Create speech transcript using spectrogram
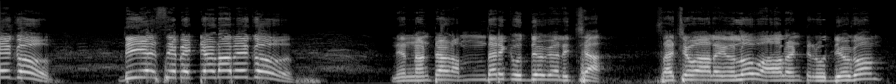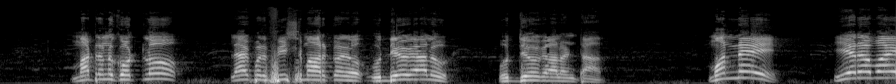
మీకు? డిఎస్సి పెట్టాడా మీకు? నిన్న అంటాడు అందరికి ఉద్యోగాలు ఇచ్చా. సచివాలయంలో వాలంటీర్ ఉద్యోగం మటన్ కొట్లో లేకపోతే ఫిష్ మార్క్ ఉద్యోగాలు ఉద్యోగాలంట. మొన్నే ఇరవై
